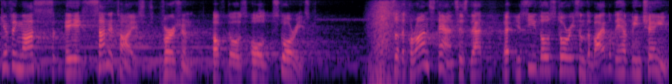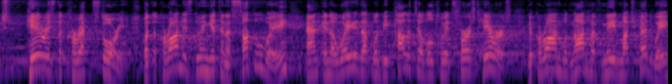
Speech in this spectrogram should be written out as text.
giving us a sanitized version of those old stories. So the Quran stance is that uh, you see those stories in the Bible, they have been changed. Here is the correct story. But the Quran is doing it in a subtle way and in a way that will be palatable to its first hearers. The Quran would not have made much headway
